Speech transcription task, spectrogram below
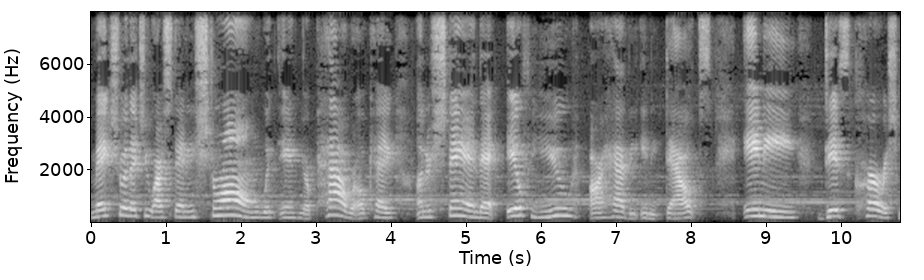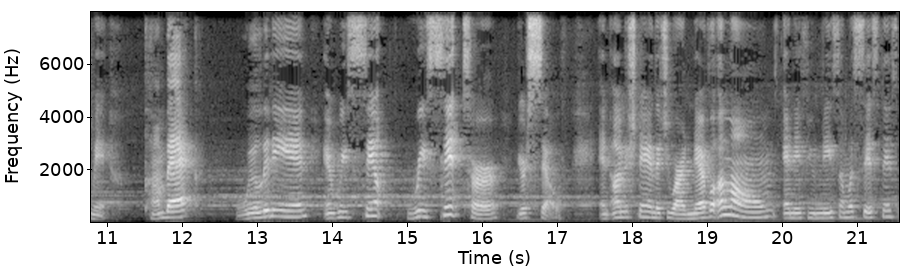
make sure that you are standing strong within your power, okay? Understand that if you are having any doubts, any discouragement, come back, will it in, and recent, recenter yourself. And understand that you are never alone. And if you need some assistance,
